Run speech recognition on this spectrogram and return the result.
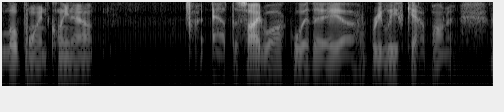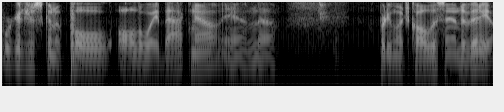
low point clean out at the sidewalk with a uh, relief cap on it. We're just going to pull all the way back now and uh, pretty much call this end a video.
